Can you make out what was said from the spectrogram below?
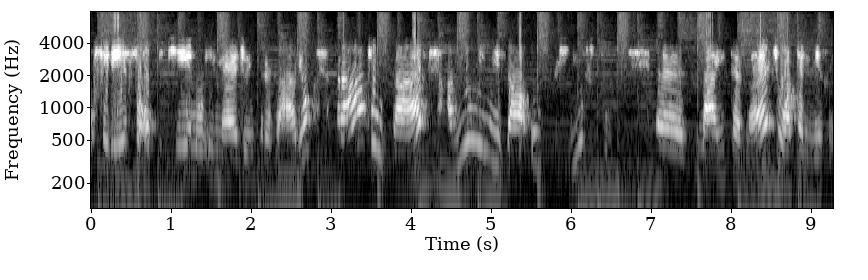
ofereço ao pequeno e médio empresário para ajudar a minimizar os riscos é, na internet ou até mesmo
